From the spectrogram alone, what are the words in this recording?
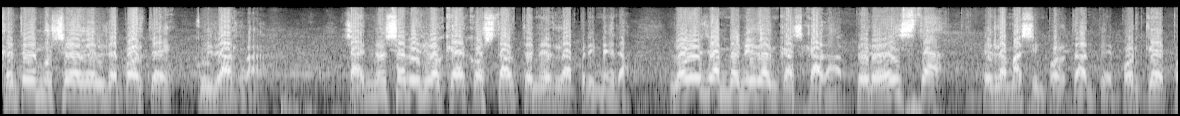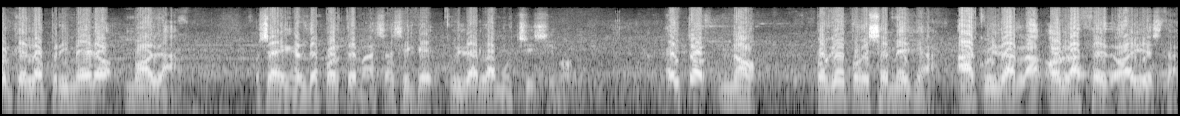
Gente del Museo del Deporte, cuidarla. O sea, no sabéis lo que ha costado tener la primera. Luego ya han venido en cascada, pero esta es la más importante. ¿Por qué? Porque lo primero mola. O sea, en el deporte más. Así que cuidarla muchísimo. Esto no. ¿Por qué? Porque se mella. A cuidarla. Os la cedo. Ahí está.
